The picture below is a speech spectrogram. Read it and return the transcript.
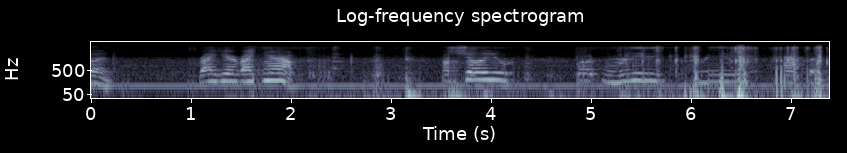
happened. Right here, right now. I'll show you what really, really happened.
